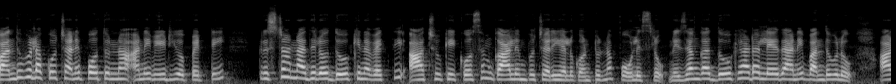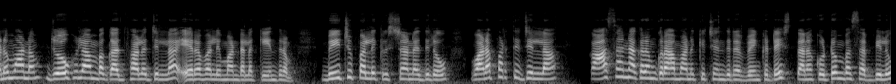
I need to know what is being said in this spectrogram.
బంధువులకు చనిపోతున్నా అని వీడియో పెట్టి కృష్ణానదిలో దూకిన వ్యక్తి ఆచూకీ కోసం గాలింపు చర్యలు కొంటున్న పోలీసులు. నిజంగా దూకాడా లేదా అని బంధువులు అనుమానం. జోగులాంబ గద్వాల జిల్లా ఎరవల్లి మండల కేంద్రం బీచుపల్లి కృష్ణానదిలో వనపర్తి జిల్లా కాసానగరం గ్రామానికి చెందిన వెంకటేష్ తన కుటుంబ సభ్యులు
